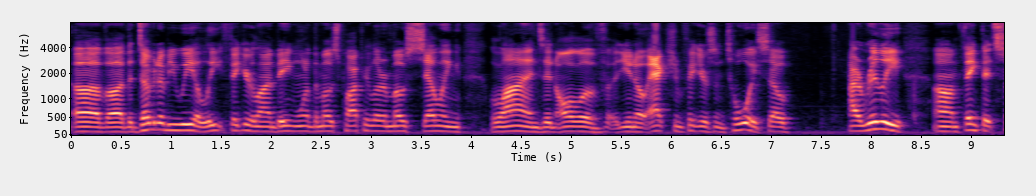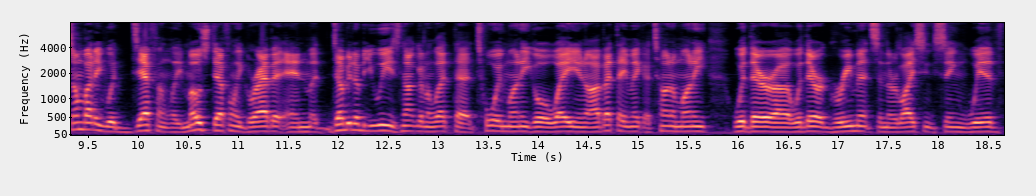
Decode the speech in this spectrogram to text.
of uh, the WWE Elite figure line being one of the most popular, most selling lines in all of you know action figures figures and toys. So I really um, think that somebody would definitely, most definitely grab it, and WWE is not going to let that toy money go away. You know, I bet they make a ton of money with their uh, with their agreements and their licensing with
